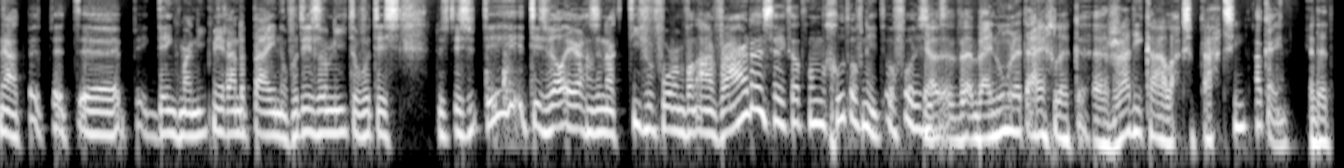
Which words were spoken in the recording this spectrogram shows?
nou, het, het, het, eh, ik denk maar niet meer aan de pijn. Of het is er niet. Of het is, dus het is, het is wel ergens een actieve vorm van aanvaarden. Zeg ik dat dan goed of niet? Of is het... Ja, wij, wij noemen het eigenlijk eh, radicale acceptatie. Oké, En dat,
